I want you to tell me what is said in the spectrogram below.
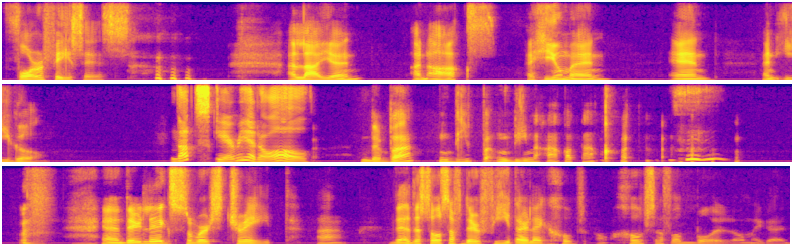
four faces, a lion, an ox, a human, and an eagle. Not scary at all. 'Di ba? Hindi pa hindi nakakatakot. and their legs were straight. Ah. The, the soles of their feet are like hooves, hooves of a bull. Oh my god.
